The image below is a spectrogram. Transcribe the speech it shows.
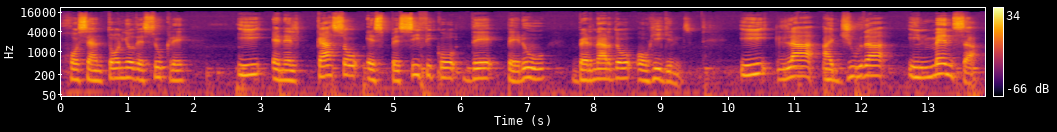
José Antonio de Sucre y en el caso específico de Perú, Bernardo O'Higgins. Y la ayuda inmensa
